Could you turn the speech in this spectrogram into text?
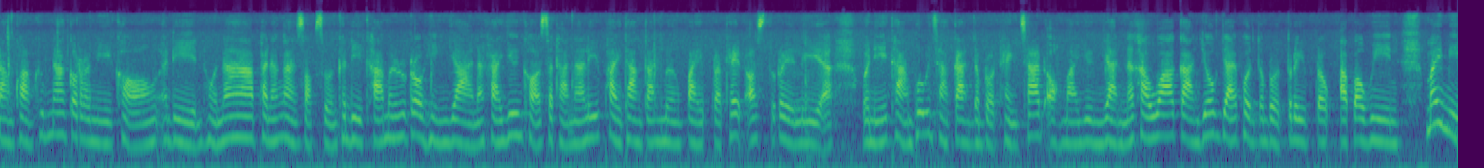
ตามความคืบหน้ากรณีของอดีต หัวหน้าพนักงานสอบสวนคดีค้ามนุษย์โรฮิงญานะคะ ยื่นขอสถานะลี้ภัยทางการเมืองไปประเทศออสเตรเลีย วันนี้ทางผู้บัญชาการตำรวจแห่งชาติออกมายืนยันนะคะ ว่าการโยกย้ายพลตำรวจตรีประปวีน ไม่มี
